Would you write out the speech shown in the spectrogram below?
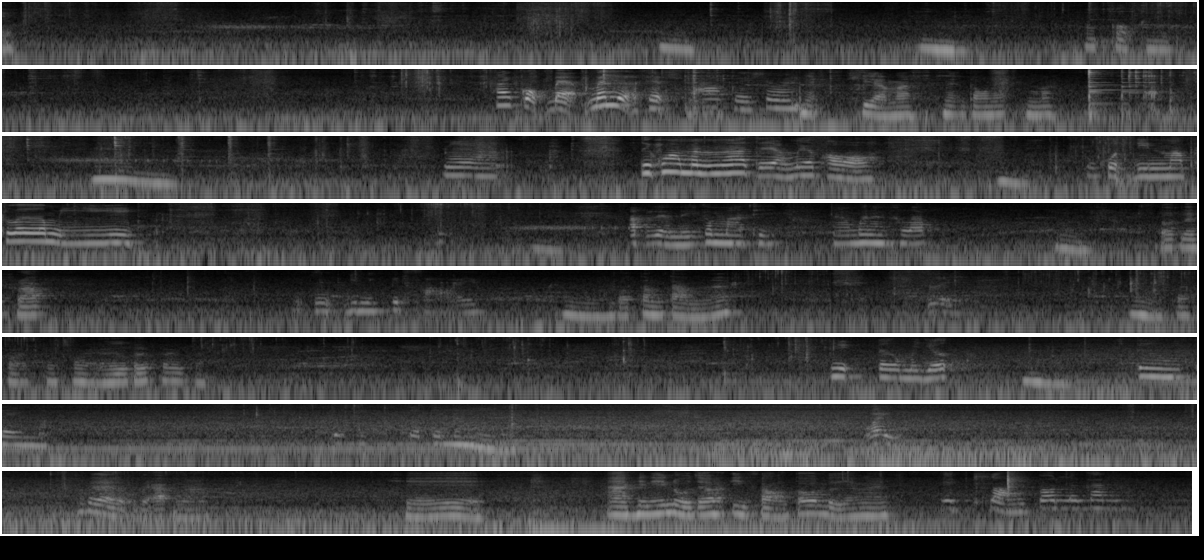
อืมอืมให้กบลูกให้กบแบบไม่เหลือเศษซากเลยใช่ไหมเนี่ยเขี่ยมา เนี่ยตรงเนี้ยเห็นไหมอืมเนี่ยดิว่ามันน่าจะยังไม่พอ อขุดดินมาเพิ่มอีกอัปเดตนี้ก็มาที่น้ำมันครับอืมลดเลยครับยินดีปิดฝายอืมลดต่ำๆนะเลยอืมค่อยๆค่อยๆเออค่อยๆไปนี่เติมมาเยอะ อืมเติมมาเต็มอะเติมเติมเต็ม ไม่เป็นไรหรอกไปอาบน้ำโอเค อะทีนี้หนูจะอีกสองต้นหรือยังไง อีกสองต้นแล้วกัน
